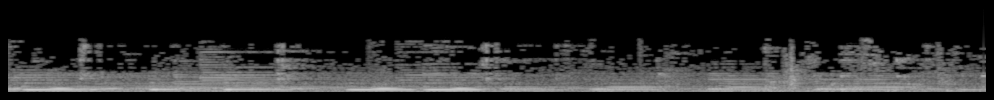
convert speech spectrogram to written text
Thank you.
